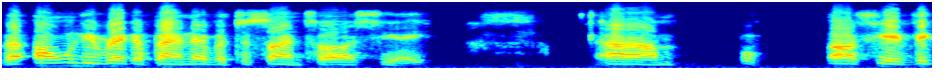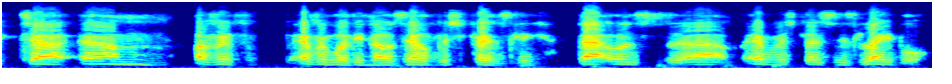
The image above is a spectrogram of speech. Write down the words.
the only reggae band ever to sign to RCA. Um, RCA Victor, um, everybody knows Elvis Presley. That was uh, Elvis Presley's label.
